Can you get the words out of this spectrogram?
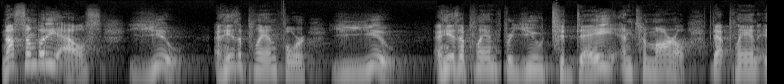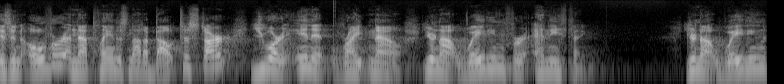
Not somebody else, you. And He has a plan for you. And He has a plan for you today and tomorrow. That plan isn't over and that plan is not about to start. You are in it right now. You're not waiting for anything. You're not waiting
